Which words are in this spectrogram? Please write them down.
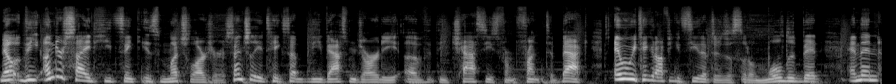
Now, the underside heatsink is much larger. Essentially, it takes up the vast majority of the chassis from front to back. And when we take it off, you can see that there's this little molded bit, and then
